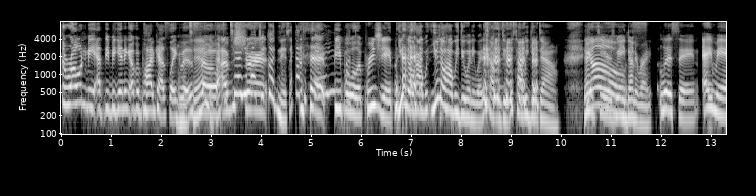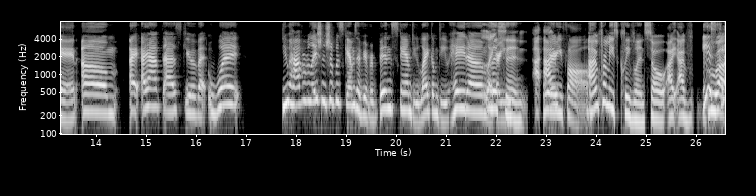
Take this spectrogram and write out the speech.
thrown me at the beginning of a podcast like I'm this, you. so I got to I'm tell you about sure your goodness. I got to tell you. people will appreciate that. You know how we. You know how we do anyway. This how we do. This how we get down. There ain't tears. We ain't done it right. Listen, amen. Um, I I have to ask you about what. Do you have a relationship with scams? Have you ever been scammed? Do you like them? Do you hate them? Like, are you Listen, I, where I'm, you fall? I'm from East Cleveland, so I, I've East grew up-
